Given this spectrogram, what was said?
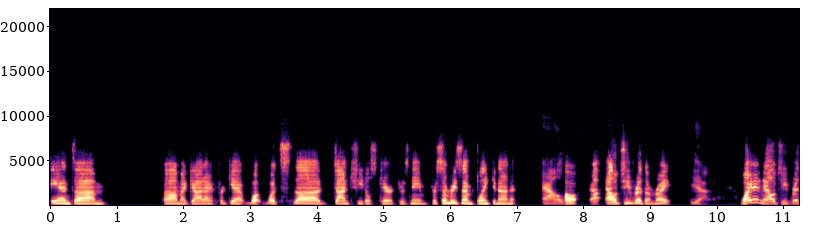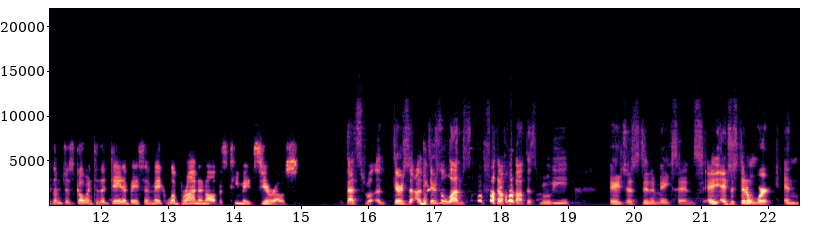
And um oh my god, I forget what what's the Don Cheadle's character's name. For some reason I'm blanking on it. Al. Oh, Al- Al-G Rhythm, right? Yeah, Why didn't Al-G Rhythm just go into the database and make LeBron and all of his teammates zeros? that's what there's a, there's a lot of stuff about this movie. It just didn't make sense. It, it just didn't work, and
